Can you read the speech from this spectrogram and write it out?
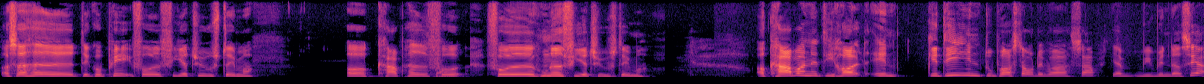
og så havde DKP fået 24 stemmer, og KAP havde fået, fået 124 stemmer. Og kapperne, de holdt en gedin, du påstår, det var SAP, ja, vi venter og ser,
